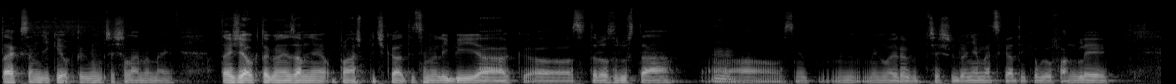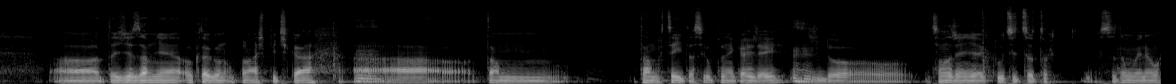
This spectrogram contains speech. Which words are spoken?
tak jsem díky Octagonu přešel na MMA. Takže Octagon je za mě úplná špička, teď se mi líbí, jak uh, se to rozrůstá. Hmm. A vlastně minulý rok přišli do Německa, teďka budou v Anglii. A, takže za mě Octagon úplná špička a hmm. tam, tam chce jít asi úplně každý. Hmm. Kdo, samozřejmě kluci, co to se tomu věnují,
